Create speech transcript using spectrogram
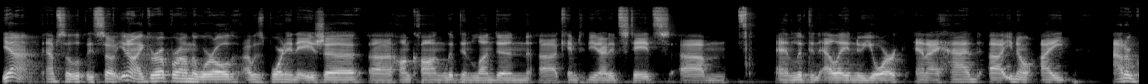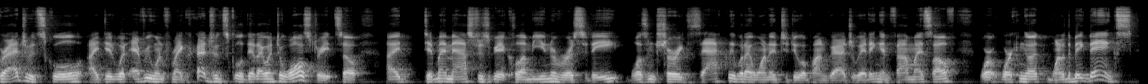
yeah, absolutely. So, you know, I grew up around the world. I was born in Asia, uh, Hong Kong, lived in London, uh, came to the United States, um, and lived in LA and New York. And I had, uh, you know, I out of graduate school, I did what everyone from my graduate school did. I went to Wall Street. So I did my master's degree at Columbia University, wasn't sure exactly what I wanted to do upon graduating, and found myself working at one of the big banks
